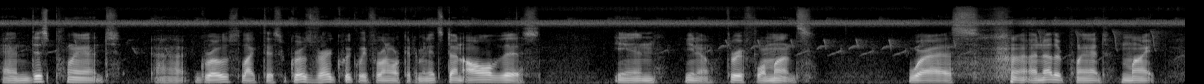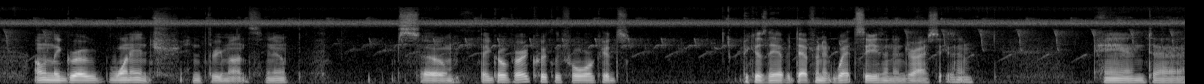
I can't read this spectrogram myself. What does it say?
And this plant uh, grows like this, grows very quickly for an orchid. I mean, it's done all this in, you know, three or four months. Whereas another plant might only grow one inch in three months, you know. So they grow very quickly for orchids because they have a definite wet season and dry season. And uh,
